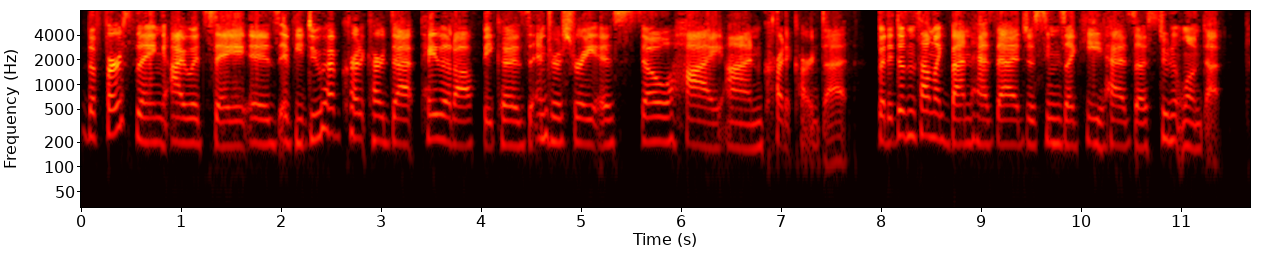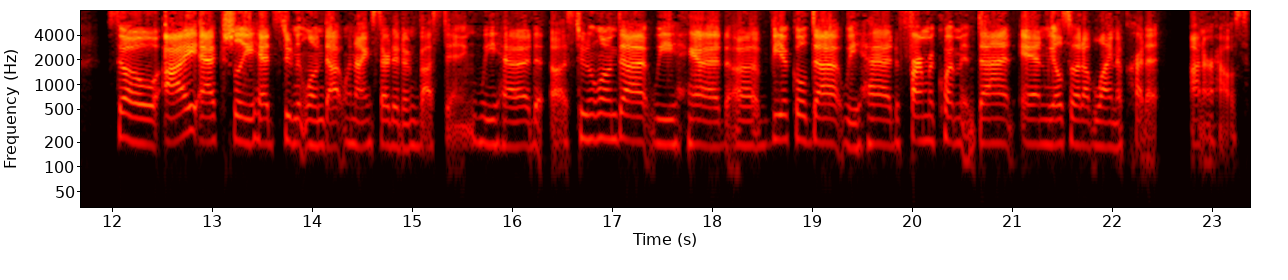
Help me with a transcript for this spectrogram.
The first thing I would say is if you do have credit card debt, pay that off because interest rate is so high on credit card debt. But it doesn't sound like Ben has that. It just seems like he has a student loan debt. So I actually had student loan debt when I started investing. We had a student loan debt, we had a vehicle debt, we had farm equipment debt, and we also had a line of credit on our house.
